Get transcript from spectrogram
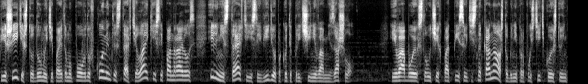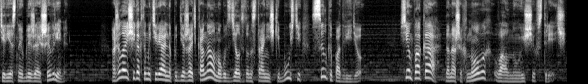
Пишите, что думаете по этому поводу в комменты, ставьте лайки, если понравилось, или не ставьте, если видео по какой-то причине вам не зашло. И в обоих случаях подписывайтесь на канал, чтобы не пропустить кое-что интересное в ближайшее время. А желающие как-то материально поддержать канал могут сделать это на страничке Boosty, ссылка под видео. Всем пока, до наших новых волнующих встреч.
